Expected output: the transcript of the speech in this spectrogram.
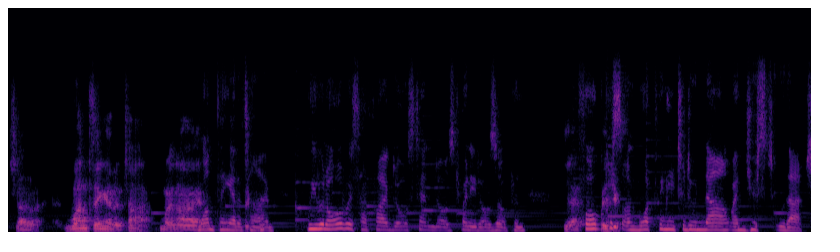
So one thing at a time. When I one thing at a time. we will always have five doors, ten doors, twenty doors open. Yeah. Focus you, on what we need to do now and just do that.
